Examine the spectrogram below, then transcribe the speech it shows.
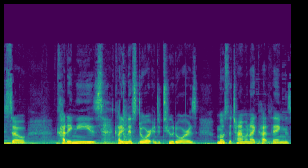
So cutting these cutting this door into two doors most of the time when I cut things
